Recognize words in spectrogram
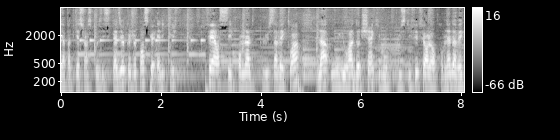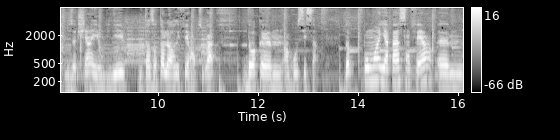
a pas de questions à se poser. C'est-à-dire que je pense qu'elle kiffe faire ses promenades plus avec toi, là où il y aura d'autres chiens qui vont plus kiffer faire leurs promenades avec les autres chiens et oublier de temps en temps leurs référents, tu vois. Donc, euh, en gros, c'est ça. Donc, pour moi, il n'y a pas à s'en faire. Euh,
